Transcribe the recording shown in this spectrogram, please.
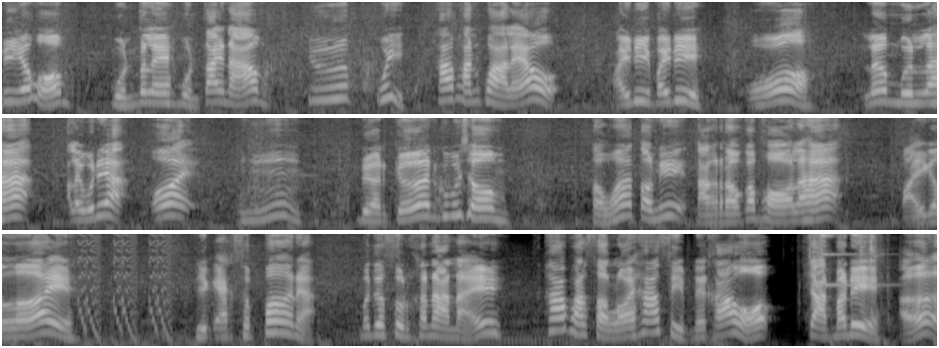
นี่ครับผมหมุนไปเลยหมุนใต้น้ำชืบอุ้ยห้าพันกว่าแล้ว ไปดิไปดิโอ้เริ่มมึนแล้วฮะอะไรวะเนี่ยโอ้ยอื้อหือเดือดเกินคุณผู้ชม แต่ว่าตอนนี้ตังเราก็พอแล้วฮะไปกันเลยพิกแอคซูเปอร์เนี่ย มันจะสุดขนาดไหน 5,250 นะครับผมจัดมาดิ เออ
